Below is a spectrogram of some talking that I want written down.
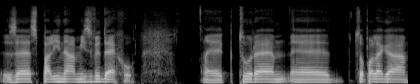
ze spalinami z wydechu które e, to polega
